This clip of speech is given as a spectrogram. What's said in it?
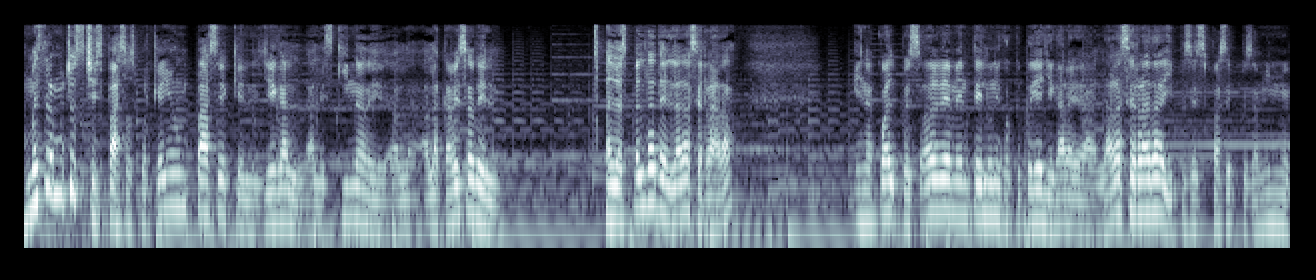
muestra muchos chispazos, porque hay un pase que le llega a la esquina, de, a, la, a la cabeza del... a la espalda del ala cerrada en la cual pues obviamente el único que podía llegar a la cerrada y pues ese pase pues a mí me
